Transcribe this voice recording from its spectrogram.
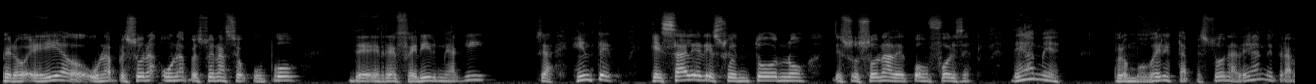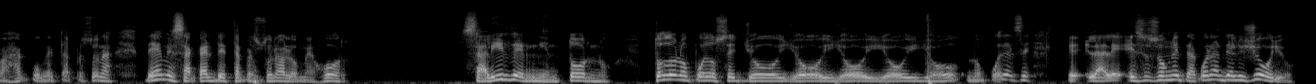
pero ella, una persona, una persona se ocupó de referirme aquí. O sea, gente que sale de su entorno, de su zona de confort, dice, déjame promover esta persona, déjame trabajar con esta persona, déjame sacar de esta persona lo mejor. Salir de mi entorno. Todo no puedo ser yo, yo, yo, yo, yo. No puede ser. Eh, la esos son ¿te acuerdas del yoyo?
